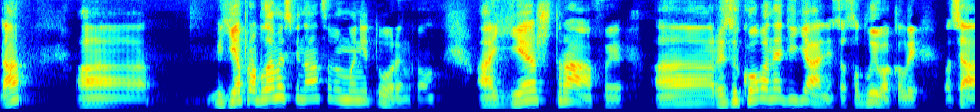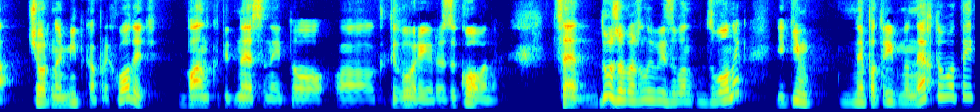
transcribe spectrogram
Да? А, є проблеми з фінансовим моніторингом, а є штрафи, ризикована діяльність, особливо коли оця чорна мітка приходить, банк піднесений до е, категорії ризикованих. Це дуже важливий дзвоник, яким не потрібно нехтувати.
